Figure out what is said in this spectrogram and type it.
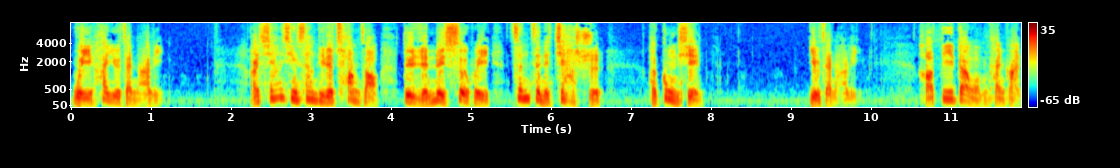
危害又在哪里？而相信上帝的创造对人类社会真正的价值和贡献又在哪里？好，第一段我们看一看，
